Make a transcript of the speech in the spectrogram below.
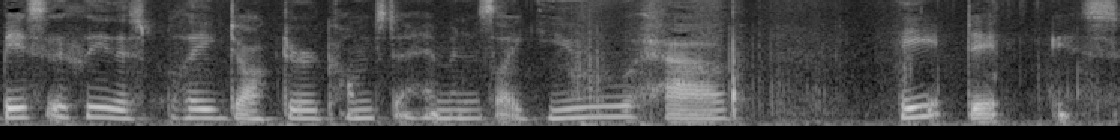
basically this plague doctor comes to him and is like you have eight days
